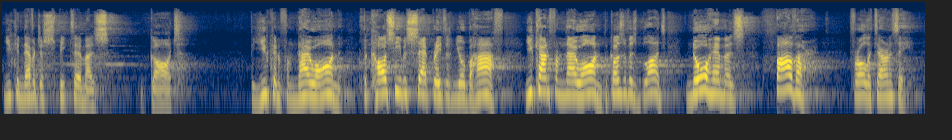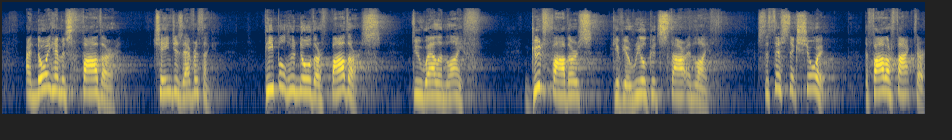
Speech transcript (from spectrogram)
you can never just speak to Him as God. But you can from now on, because He was separated on your behalf, you can from now on, because of His blood, know Him as Father for all eternity. And knowing Him as Father changes everything. People who know their fathers do well in life. Good fathers give you a real good start in life. Statistics show it. The father factor,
